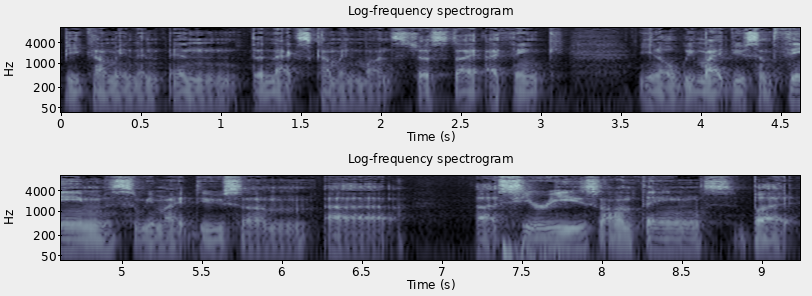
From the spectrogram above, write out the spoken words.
be coming in, in the next coming months just I, I think you know we might do some themes we might do some uh, uh, series on things, but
